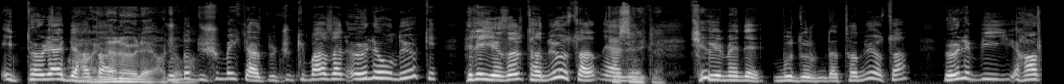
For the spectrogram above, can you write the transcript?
editoryal bir hata Aynen mı? öyle acaba. Bunu da düşünmek lazım. Çünkü bazen öyle oluyor ki hele yazarı tanıyorsan yani Kesinlikle. çevirmeni bu durumda tanıyorsan böyle bir halt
